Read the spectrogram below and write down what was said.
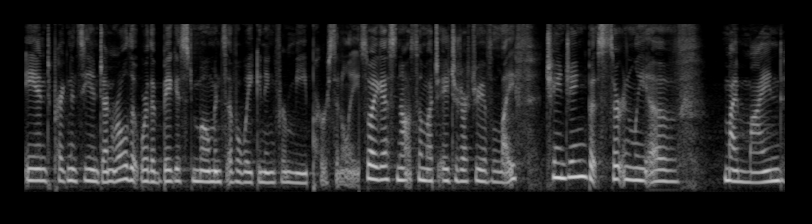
and pregnancy in general that were the biggest moments of awakening for me personally. So, I guess not so much a trajectory of life changing, but certainly of my mind,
